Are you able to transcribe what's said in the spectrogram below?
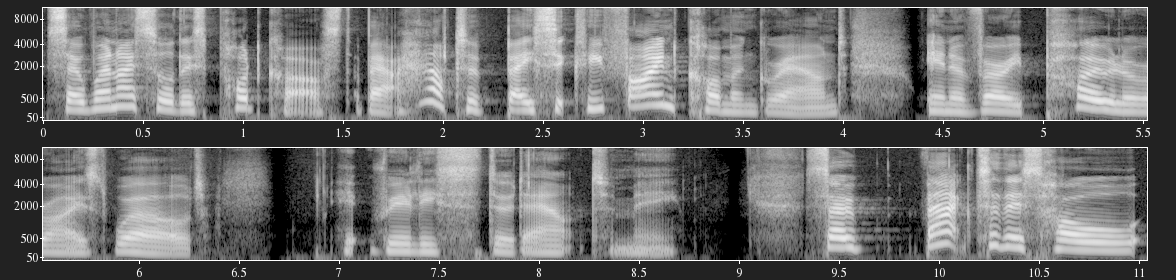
So when I saw this podcast about how to basically find common ground in a very polarized world, it really stood out to me. So back to this whole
